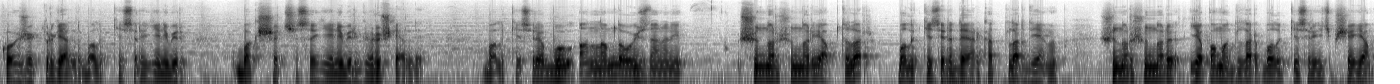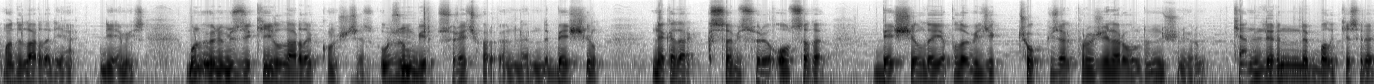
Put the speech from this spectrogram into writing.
konjektür geldi Balıkesir'e. Yeni bir bakış açısı, yeni bir görüş geldi Balıkesir'e. Bu anlamda o yüzden hani şunları şunları yaptılar, Balıkesir'e değer kattılar diyemem. Şunları şunları yapamadılar, Balıkesir'e hiçbir şey yapmadılar da diye, diyemeyiz. Bunu önümüzdeki yıllarda konuşacağız. Uzun bir süreç var önlerinde. 5 yıl ne kadar kısa bir süre olsa da 5 yılda yapılabilecek çok güzel projeler olduğunu düşünüyorum. Kendilerinin de Balıkesir'e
